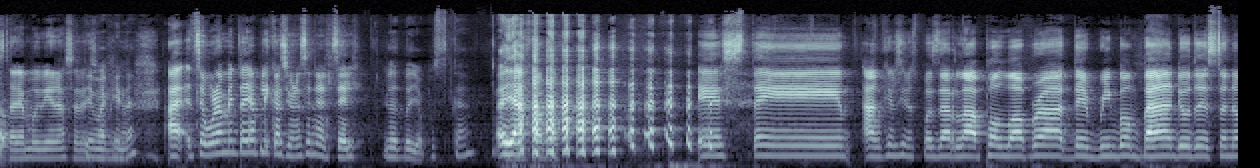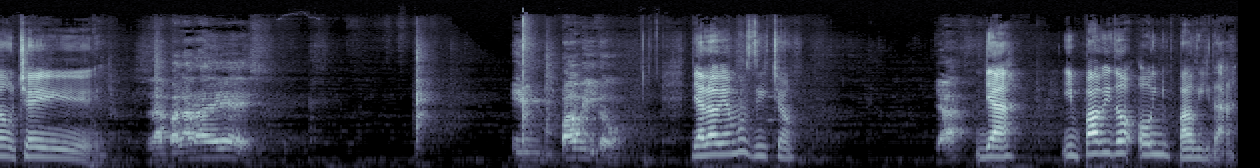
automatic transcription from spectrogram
Estaría muy bien hacer ¿Te eso. amiga. imaginas? Ah, seguramente hay aplicaciones en el cel. Los voy a buscar. Ah, ya. Este, Ángel, si nos puedes dar la palabra de Rainbow Bando de esta noche. La palabra es impávido. Ya lo habíamos dicho. ¿Ya? Ya. Impávido o impávida.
